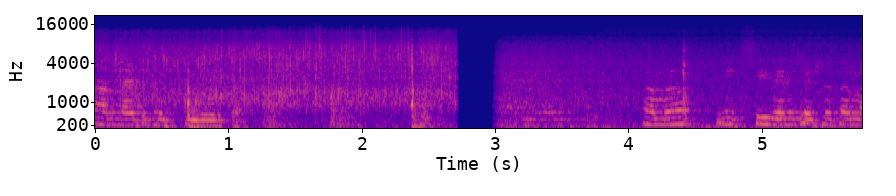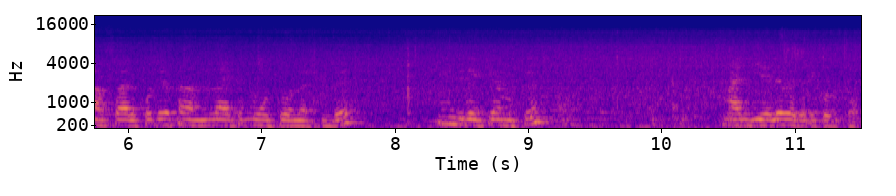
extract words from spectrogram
നന്നായിട്ട് മിക്സ് ചെയ്ത് കൊടുക്കാം. നമ്മൾ മിക്സ് ചെയ്തതിന് ശേഷം മസാലപ്പൊടിയൊക്കെ നന്നായിട്ട് മൂത്ത് വന്നിട്ടുണ്ട്. ഇതിലേക്ക് നമുക്ക് മല്ലിയില വിതറി കൊടുക്കാം.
